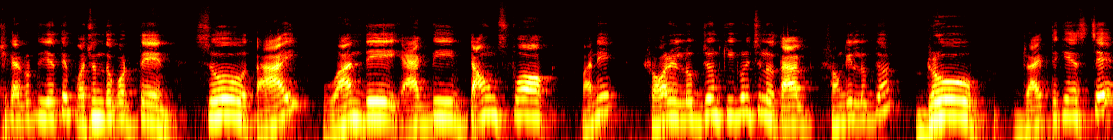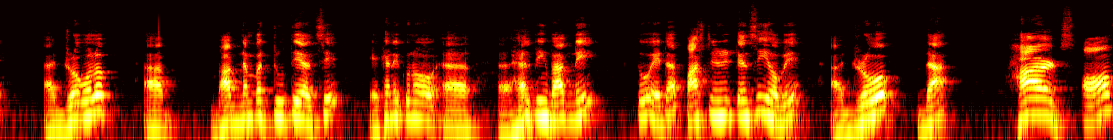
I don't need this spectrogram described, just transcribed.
শিকার করতে যেতে পছন্দ করতেন। সো তাই ওয়ান ডে একদিন টাউন্স ফক মানে শহরের লোকজন কি করেছিল? তার সঙ্গের লোকজন ড্রোভ ড্রাইভ থেকে এসছে আর ড্রোভ হলো ভাব নাম্বার টুতে আছে। এখানে কোনো হেল্পিং ভাব নেই। তো এটা পাস্ট ইউনিট টেন্সেই হবে। আর drove the hearts of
